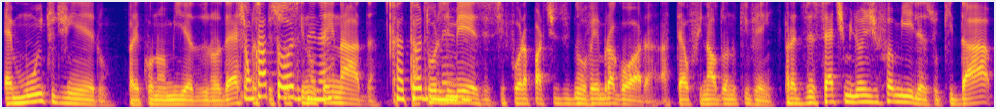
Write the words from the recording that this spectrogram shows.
É muito dinheiro para a economia do Nordeste, São para as pessoas que não né? têm nada. 14, 14 meses. meses, se for a partir de novembro agora, até o final do ano que vem. Para 17 milhões de famílias, o que dá,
